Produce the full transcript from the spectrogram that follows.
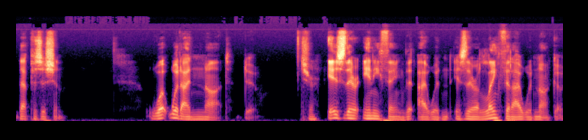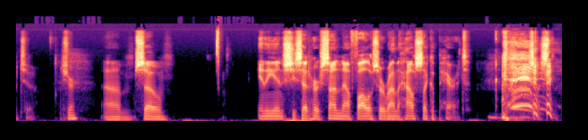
that position, what would I not do? Sure, Is there anything that I wouldn't, is there a length that I would not go to? sure. Um, so in the end, she said her son now follows her around the house like a parrot. Just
